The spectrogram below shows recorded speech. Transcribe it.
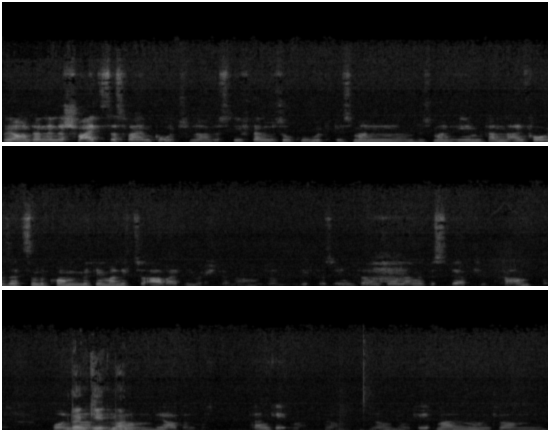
Ja, und dann in der Schweiz, das war eben gut. Ne? Das lief dann so gut, bis man, bis man eben dann einen Vorgesetzten bekommt, mit dem man nicht zu arbeiten möchte. Ne? Und dann lief das eben dann so lange, bis der Typ kam. Und, und dann, dann, geht man. Ähm, ja, dann, dann geht man. Ja. Ne? Dann geht man und ähm,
